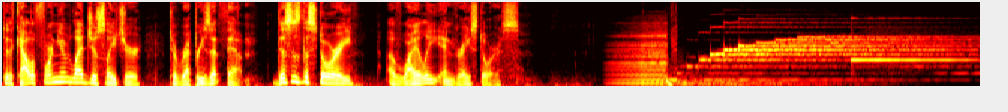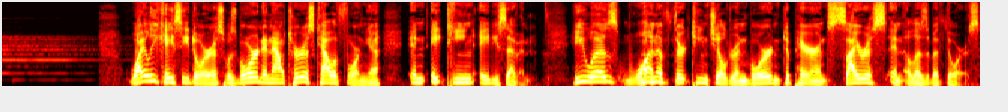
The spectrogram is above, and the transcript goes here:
to the California legislature to represent them. This is the story of Wiley and Grace Dorris. Wiley Casey Dorris was born in Alturas, California in 1887. He was one of 13 children born to parents Cyrus and Elizabeth Dorris.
